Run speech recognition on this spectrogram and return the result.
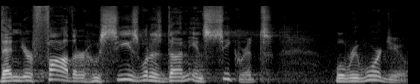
Then your Father, who sees what is done in secret, will reward you.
